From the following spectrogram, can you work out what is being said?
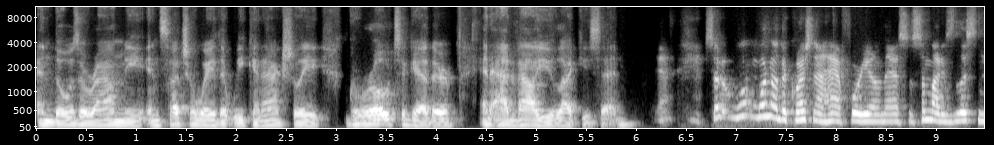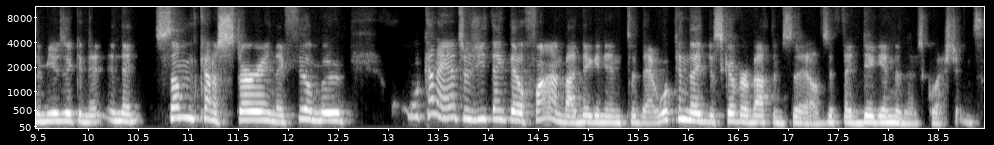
and those around me in such a way that we can actually grow together and add value, like you said? Yeah. So one, other question I have for you on that. So somebody's listening to music and then, and then some kind of stirring, they feel moved. What kind of answers do you think they'll find by digging into that? What can they discover about themselves if they dig into those questions?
